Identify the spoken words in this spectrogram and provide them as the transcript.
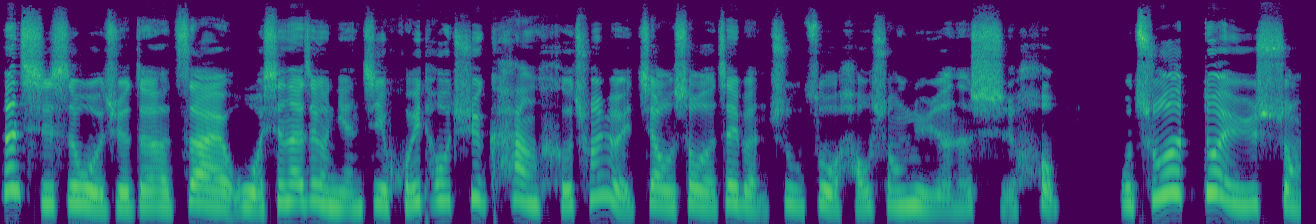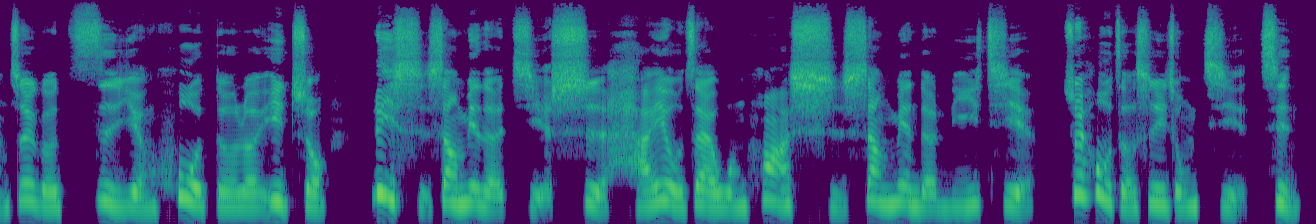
但其实我觉得，在我现在这个年纪，回头去看何春蕊教授的这本著作《豪爽女人》的时候，我除了对于“爽”这个字眼获得了一种历史上面的解释，还有在文化史上面的理解。最后则是一种解禁，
